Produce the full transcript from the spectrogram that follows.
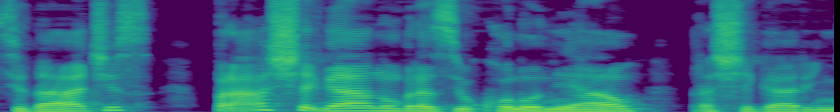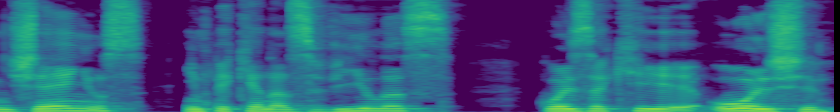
cidades, para chegar no Brasil colonial, para chegar em engenhos, em pequenas vilas, coisa que hoje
